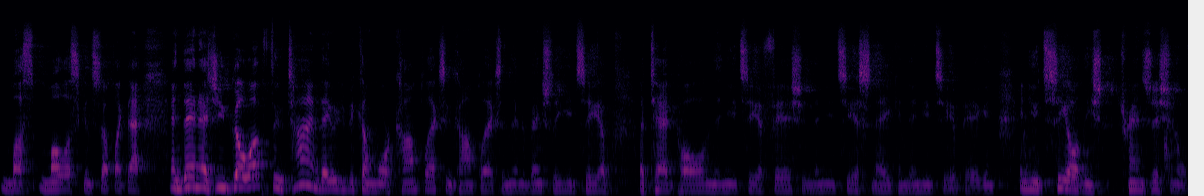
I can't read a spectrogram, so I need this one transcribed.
mus- mollusks and stuff like that. And then as you go up through time, they would become more complex and complex. And then eventually you'd see a, a tadpole, and then you'd see a fish, and then you'd see a snake, and then you'd see a pig. And, and you'd see all these transitional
